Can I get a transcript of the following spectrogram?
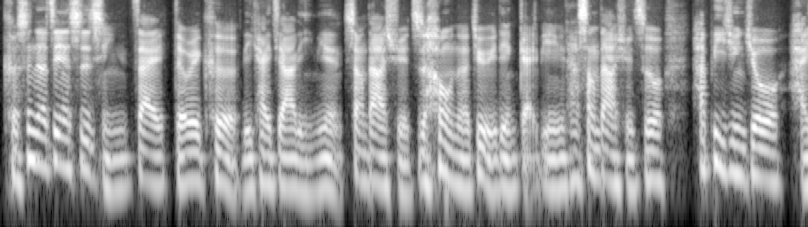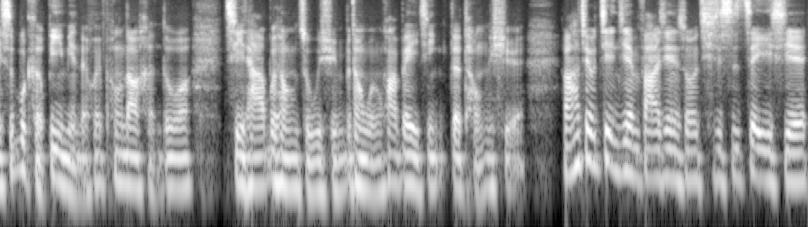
可是呢，这件事情在德瑞克离开家里面上大学之后呢，就有一点改变。因为他上大学之后，他毕竟就还是不可避免的会碰到很多其他不同族群。不同文化背景的同学，然后他就渐渐发现说，其实这一些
